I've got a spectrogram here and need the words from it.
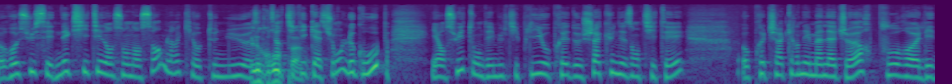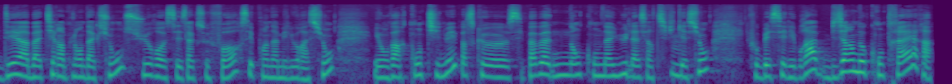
reçu, c'est Nexity dans son ensemble, hein, qui a obtenu euh, cette certification, le groupe. Et ensuite, on démultiplie auprès de chacune des entités, auprès de chacun des managers, pour euh, l'aider à bâtir un plan d'action sur ses axes forts, ses points d'amélioration. Et on va continuer, parce que c'est pas maintenant qu'on a eu la certification, il faut baisser les bras, bien au contraire.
